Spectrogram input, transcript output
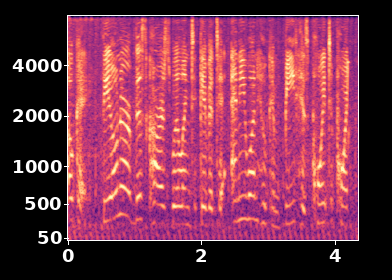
Okay, the owner of this car is willing to give it to anyone who can beat his point-to-point... You're through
